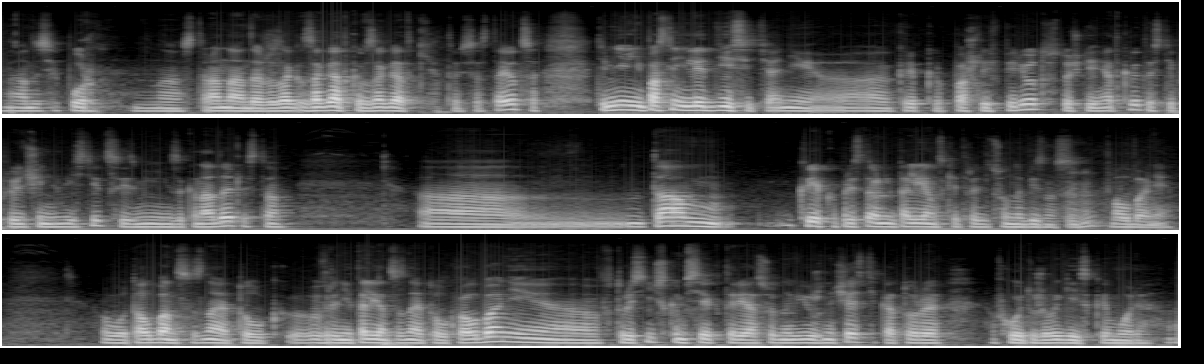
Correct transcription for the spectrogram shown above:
она до сих пор страна даже загадка в загадке то есть остается. Тем не менее, последние лет 10 они э, крепко пошли вперед с точки зрения открытости, привлечения инвестиций, изменения законодательства. Э, там крепко представлен итальянский традиционный бизнес угу. в Албании. Вот, албанцы знают толк, вернее, итальянцы знают толк в Албании, в туристическом секторе, особенно в южной части, которая входит уже в Эгейское море. Угу.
